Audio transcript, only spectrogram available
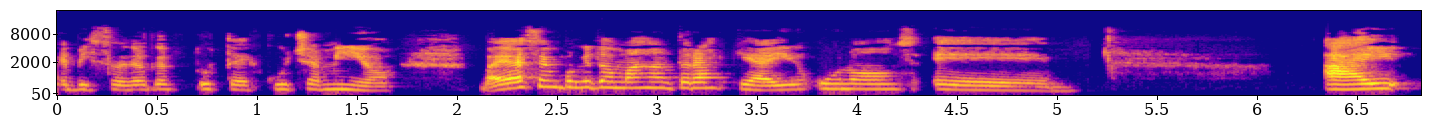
episodio que usted escucha mío, vaya a ser un poquito más atrás que hay unos, eh, hay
